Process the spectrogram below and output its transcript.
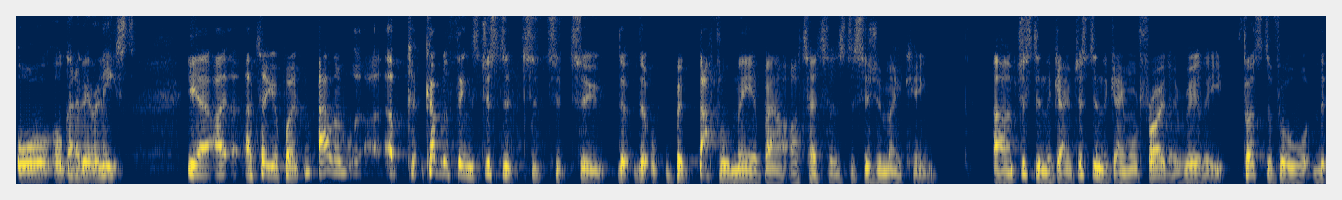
or, or going to be released. Yeah, I, I take your point, Alan. A couple of things just to, to, to, to that, that baffled me about Arteta's decision making um, just in the game, just in the game on Friday, really. First of all, the,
